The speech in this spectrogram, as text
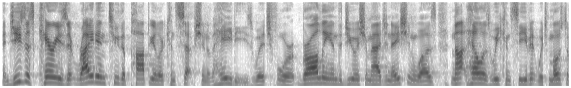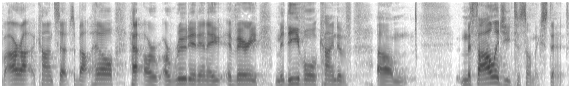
And Jesus carries it right into the popular conception of Hades, which, for broadly in the Jewish imagination, was not hell as we conceive it, which most of our concepts about hell ha- are, are, rooted in a, a, very medieval kind of um, mythology to some extent.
